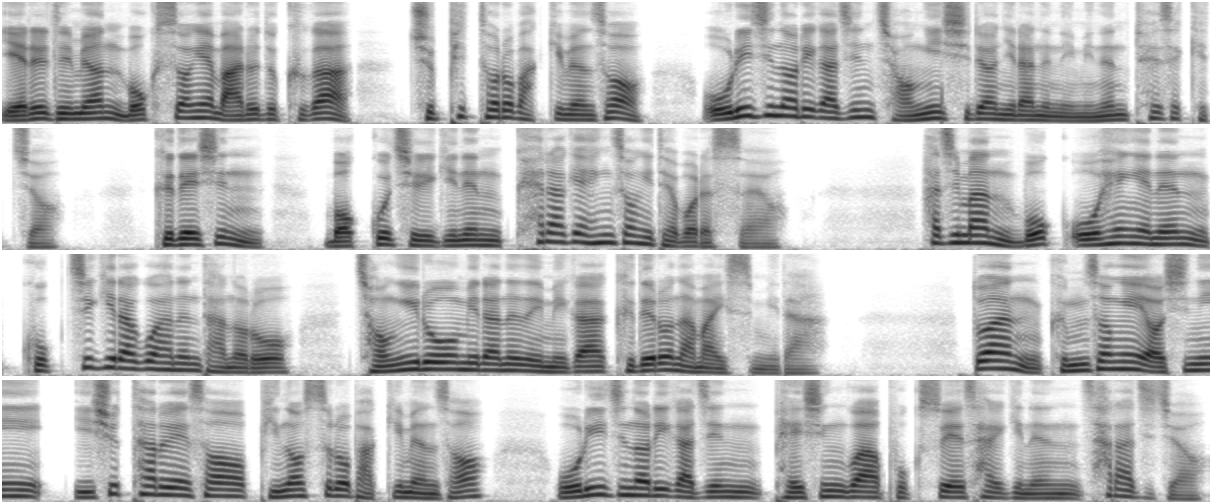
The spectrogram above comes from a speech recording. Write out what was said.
예를 들면 목성의 마르두크가 주피터로 바뀌면서 오리지널이 가진 정의 실현이라는 의미는 퇴색했죠. 그 대신 먹고 즐기는 쾌락의 행성이 돼버렸어요. 하지만 목 오행에는 곡직이라고 하는 단어로 정의로움이라는 의미가 그대로 남아 있습니다. 또한 금성의 여신이 이슈타르에서 비너스로 바뀌면서 오리지널이 가진 배신과 복수의 살기는 사라지죠.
